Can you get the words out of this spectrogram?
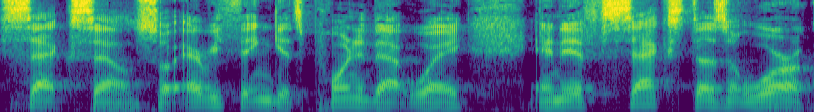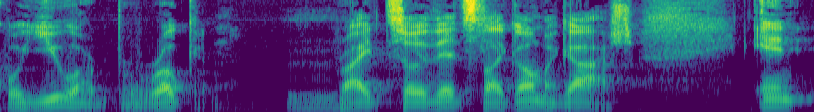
Sex sells, so everything gets pointed that way. And if sex doesn't work, well, you are broken, mm-hmm. right? So it's like, oh my gosh, and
